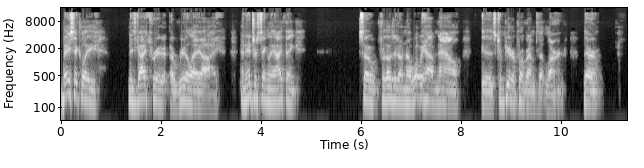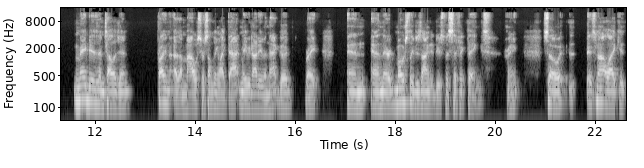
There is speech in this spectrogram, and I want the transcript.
basically, these guys created a real AI. And interestingly, I think so. For those who don't know, what we have now is computer programs that learn. They're maybe as intelligent, probably as a mouse or something like that. Maybe not even that good, right? And and they're mostly designed to do specific things, right? So it's not like it,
